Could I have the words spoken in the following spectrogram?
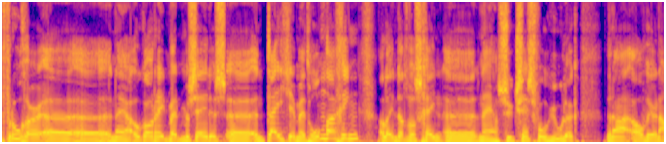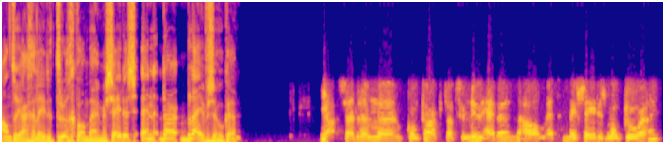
Vroeger, uh, uh, nou ja, ook al reed met Mercedes. Uh, een tijdje met Honda ging. Alleen dat was geen nou ja, succesvol huwelijk. Daarna alweer een aantal jaar geleden terugkwam bij Mercedes. En daar blijven ze ook, hè? Ja, ze hebben een contract dat ze nu hebben, al met Mercedes motoren.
